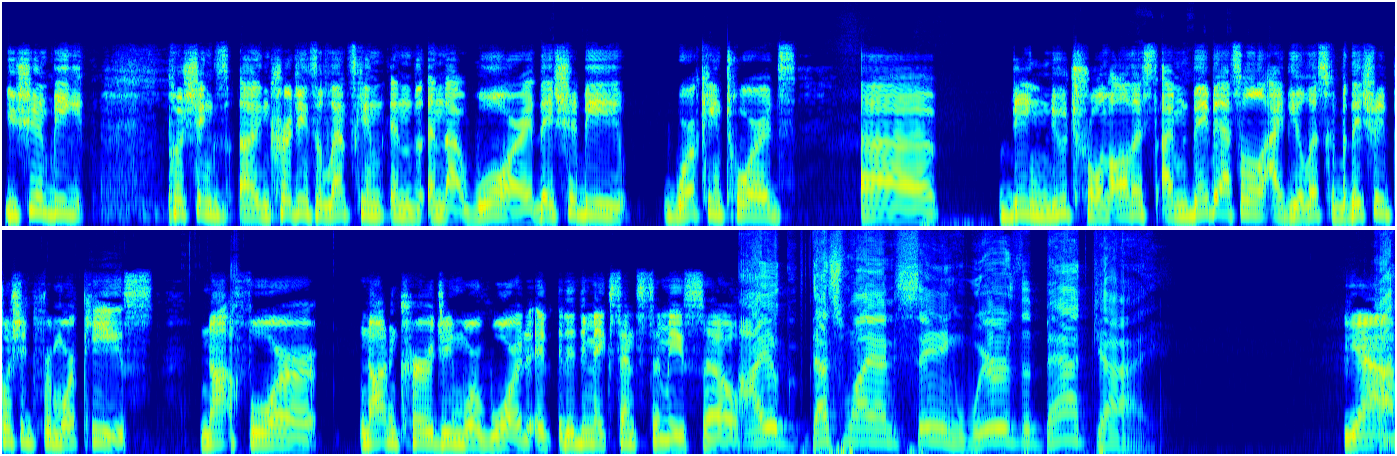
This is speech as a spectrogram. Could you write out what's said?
you shouldn't be pushing, uh, encouraging Zelensky in, in, in that war. They should be working towards, uh, being neutral and all this. I mean, maybe that's a little idealistic, but they should be pushing for more peace, not for not encouraging more war. It, it didn't make sense to me. So I that's why I'm saying we're the bad guy. Yeah.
